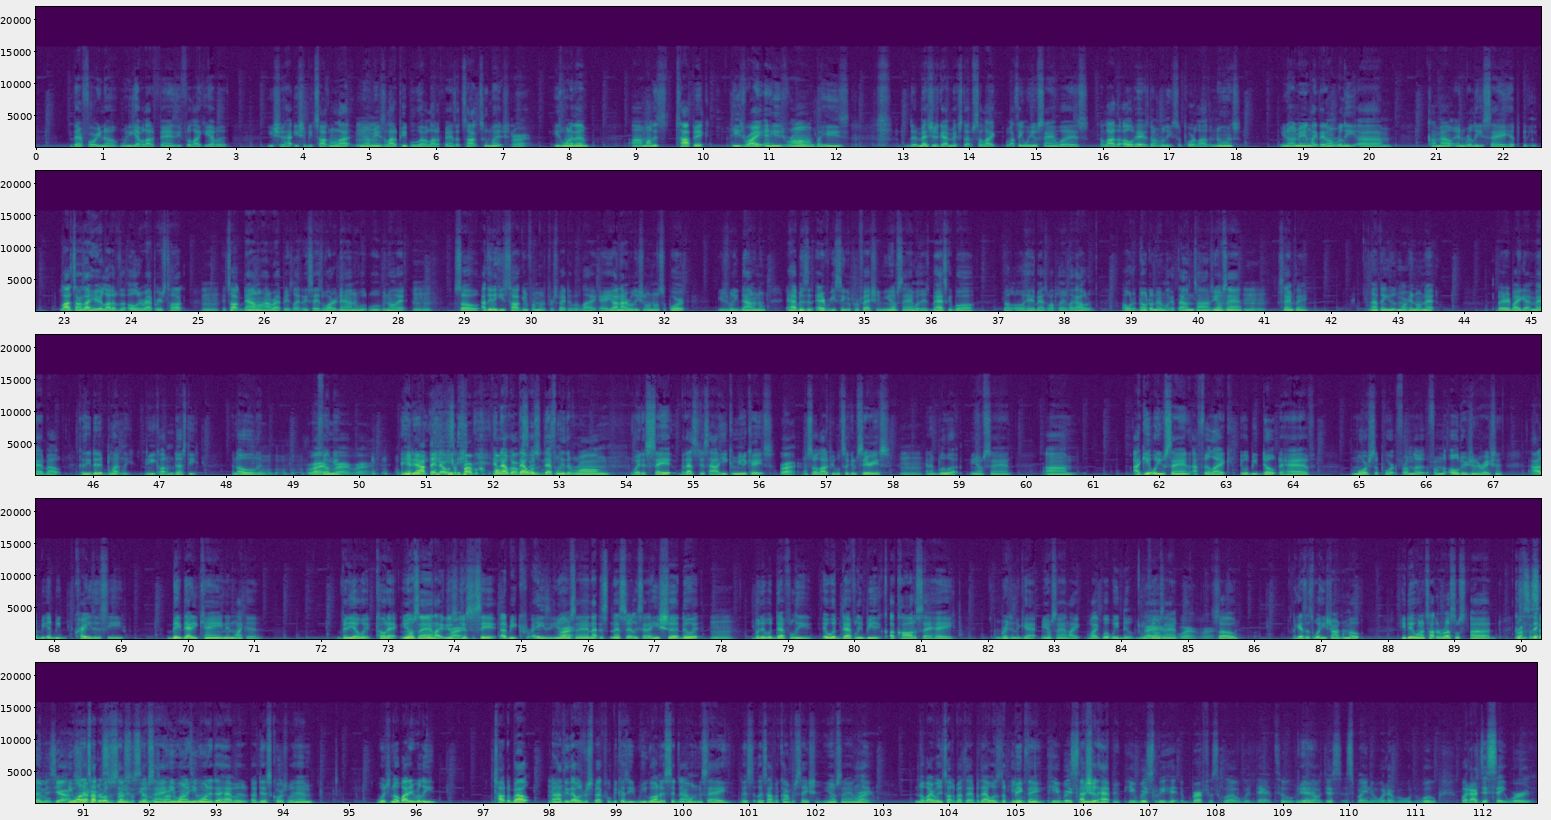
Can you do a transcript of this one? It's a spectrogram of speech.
Therefore, you know, when you have a lot of fans, you feel like you have a you should ha- you should be talking a lot. You know what I mean? There's a lot of people who have a lot of fans that talk too much. Right. He's one of them. Um, on this topic, he's right and he's wrong, but he's the message got mixed up. So like, I think what he was saying was a lot of the old heads don't really support a lot of the new ones. You know what I mean? Like they don't really um, come out and really say hip. A lot of times I hear a lot of the older rappers talk. Mhm. They talk down on how rap is. Like they say it's watered down and whoop whoop and all that. Mhm. So I think that he's talking from a perspective of like, hey, y'all not really showing no support. You're just really down on them. It happens in every single profession. You know what I'm saying? Whether it's basketball, y'all old head basketball players. Like I would have, I would have dunked on them like a thousand times. You know what I'm saying? Mhm. Same thing. And I think he was more hitting on that. But everybody got mad about because he did it bluntly and he called him dusty and old and you Right, feel me? right, right. And, he And did, I think that was he- a perfect. he- and that, was- that was definitely the wrong way to say it, but that's just how he communicates. Right. And so a lot of people took him serious, Mhm. and it blew up. You know what I'm saying? Um, I get what he was saying. I feel like it would be dope to have more support from the from the older generation. I'd be it'd be crazy to see Big Daddy Kane in like a video with Kodak. You know what I'm saying? Like just Right. just to see it. That'd be crazy. You know what I'm saying? Not to necessarily say that he should do it, Mhm. but it would definitely it would definitely be a call to say, hey, I'm bridging the gap. You know what I'm saying? Like like what we do. You know what I'm saying? right, right. So I guess that's what he's trying to promote. He did want to talk to Russell. Uh, Russell they- Simmons, yeah. He wanted to talk to Russell Simmons. You know what I'm saying? He wanted he too. wanted to have a, a discourse with him, which nobody really talked about, and I Mhm. think that was respectful because he he wanted to sit down with him and say, "Hey, let's let's have a conversation." You know what I'm saying? Right. Like, Nobody really talked about that, but that was the He- big thing. He recently that should happen. He recently hit the Breakfast Club with that too. Yeah. You know, just explaining whatever whoop the whoop. But I just say word.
